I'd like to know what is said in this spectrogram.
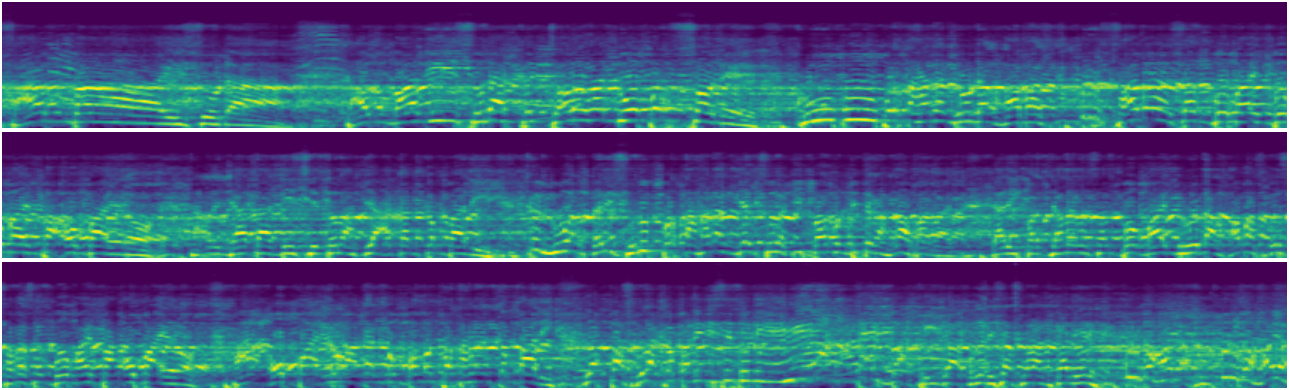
Sampai sudah. Kembali sudah kecolongan dua personil. Kubu pertahanan Rudal Hamas bersama sang pemain-pemain Pak Ombairo ternyata di situlah dia akan kembali. Keluar dari sudut pertahanan yang sudah dibangun di tengah lapangan. Dari perjalanan sang pemain Rudal Hamas bersama sang pemain Pak Ombairo Pak Ombairo akan membangun pertahanan kembali lepas bola kembali di situ dia tembak tidak mengenai sasaran kali ini berbahaya berbahaya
